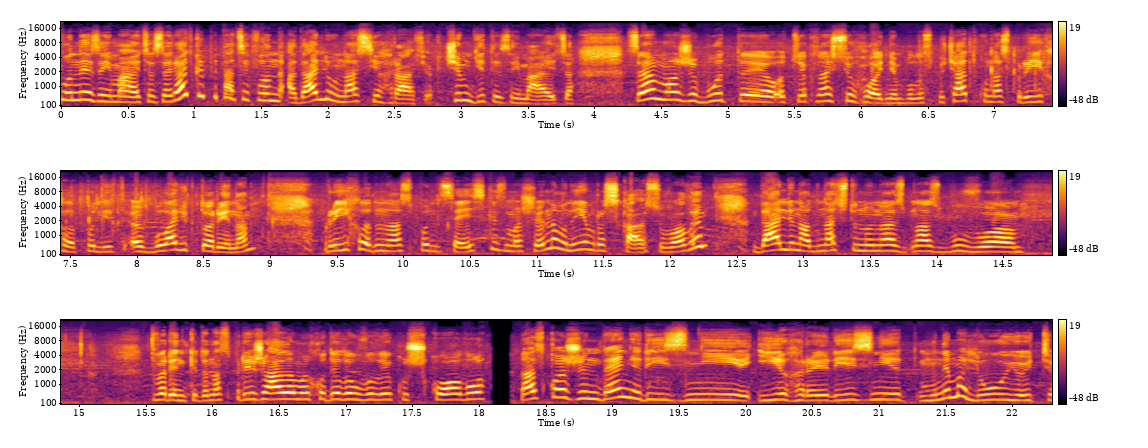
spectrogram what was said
вони займаються зарядкою 15 хвилин, а далі у нас є графік. Чим діти займаються? Це може бути, от як на сьогодні було. Спочатку у нас приїхала полі... е, була Вікторина, приїхали до нас поліцейські з машини, вони їм розказували. Далі на 11 у нас, у нас був е, тваринки до нас приїжджали, ми ходили у велику школу. У нас кожен день різні ігри, різні вони малюють,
